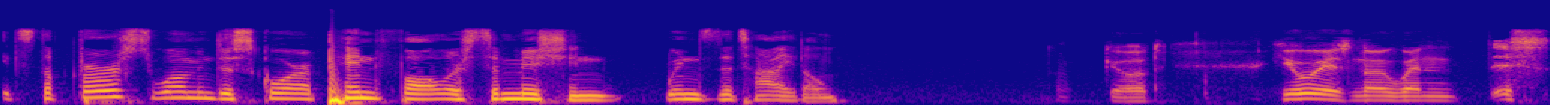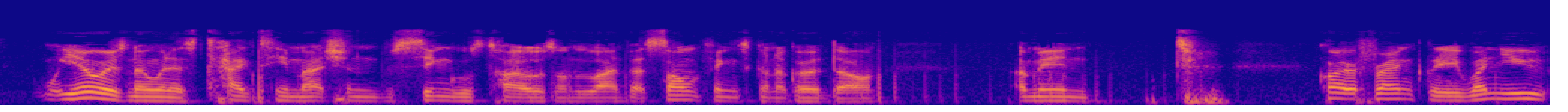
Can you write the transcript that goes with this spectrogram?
It's the first woman to score a pinfall or submission wins the title. God, you always know when this. You always know when it's tag team match and the singles titles on the line that something's gonna go down. I mean, quite frankly, when you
